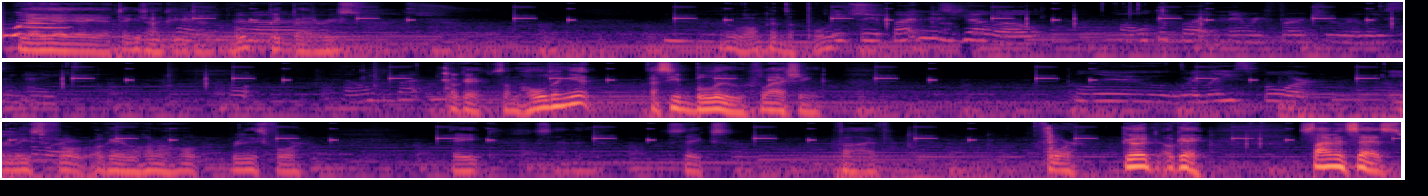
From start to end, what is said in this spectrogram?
whoa. Yeah, yeah, yeah, yeah. Take your time. Take Okay, your time. Ooh, big uh, batteries. Hmm. Ooh, all kinds of If the button is yellow, hold the button and refer to releasing a hold, held button. Okay, so I'm holding it. I see blue flashing. Four. E Release four. Okay, well, hold on. Hold. Release four. Eight, seven, six, five, four. Good. Okay. Simon says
